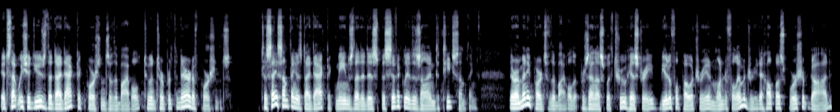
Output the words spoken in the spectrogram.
It's that we should use the didactic portions of the Bible to interpret the narrative portions. To say something is didactic means that it is specifically designed to teach something. There are many parts of the Bible that present us with true history, beautiful poetry, and wonderful imagery to help us worship God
